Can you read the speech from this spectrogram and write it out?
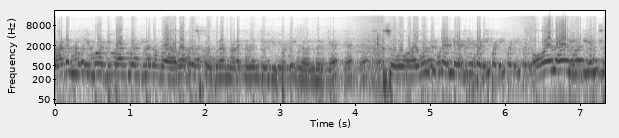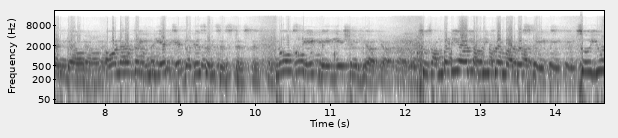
மேடம் மூலியமா டிபார்ட்மெண்ட்ல நம்ம ப்ரோக்ராம் நடக்குதுன்னு கேள்விப்பட்டு இங்க வந்திருக்கேன் so I want to tell everybody all our Indians and all our Indians and sisters state variation here so somebody are coming from other states you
